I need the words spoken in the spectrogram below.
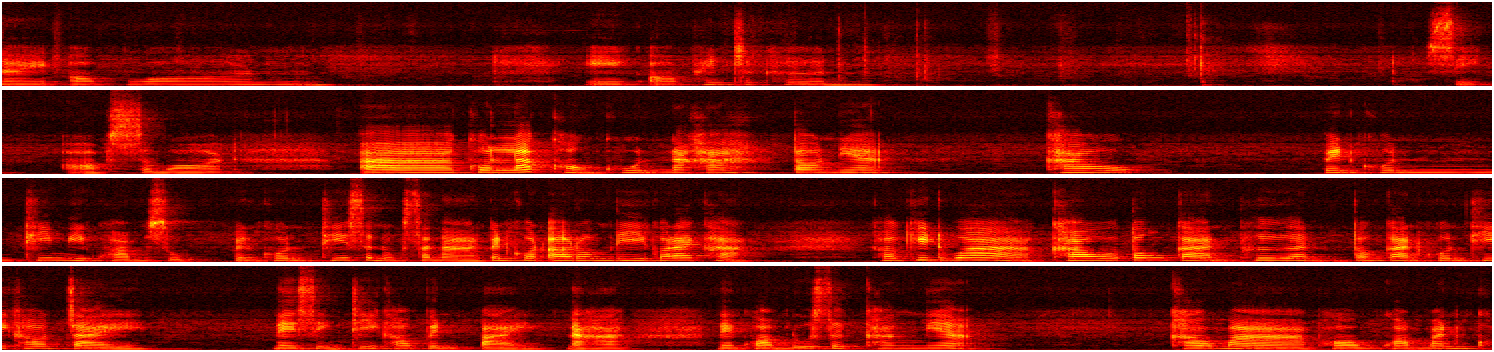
ใน of Wands Eight of Pentacles Six of Swords คนรักของคุณนะคะ ตอนนี้เขาเป็นคนที่มีความสุข เป็นคนที่สนุกสนาน เป็นคนอารมณ์ดีก็ได้ค่ะ เขาคิดว่าเขาต้องการเพื่อน ต้องการคนที่เข้าใจในสิ่งที่เขาเป็นไปนะคะ ในความรู้สึกครั้งนี้ เขามาพร้อมความมั่นค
